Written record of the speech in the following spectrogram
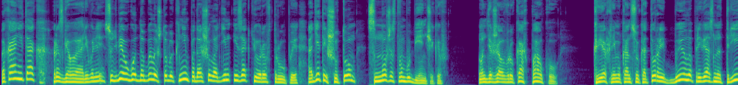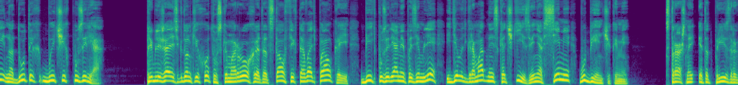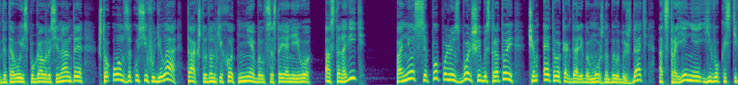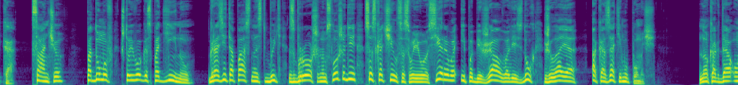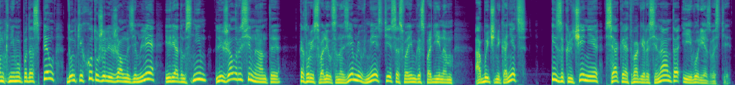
Пока они так разговаривали, судьбе угодно было, чтобы к ним подошел один из актеров трупы, одетый шутом с множеством бубенчиков. Он держал в руках палку, к верхнему концу которой было привязано три надутых бычьих пузыря. Приближаясь к Дон Кихоту, скоморох этот стал фехтовать палкой, бить пузырями по земле и делать громадные скачки, звеня всеми бубенчиками. Страшный этот призрак до того испугал Росинанте, что он, закусив у дела так, что Дон Кихот не был в состоянии его остановить, понесся по полю с большей быстротой, чем этого когда-либо можно было бы ждать от строения его костяка. Санчо, подумав, что его господину грозит опасность быть сброшенным с лошади, соскочил со своего серого и побежал во весь дух, желая оказать ему помощь. Но когда он к нему подоспел, Дон Кихот уже лежал на земле, и рядом с ним лежал Росинанте, который свалился на землю вместе со своим господином. Обычный конец из заключения всякой отваги Росинанта и его резвости.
